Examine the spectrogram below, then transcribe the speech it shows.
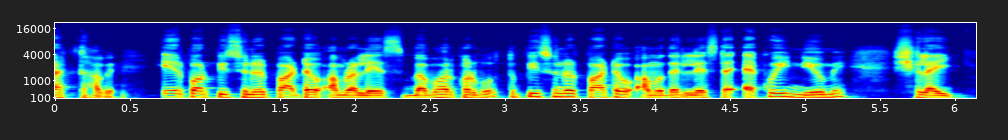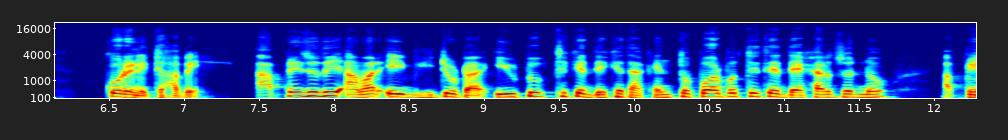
রাখতে হবে। এরপর পিছনের পার্টেও আমরা লেস ব্যবহার করব। তো পিছনের পার্টেও আমাদের লেসটা একই নিয়মে সেলাই করে নিতে হবে। আপনি যদি আমার এই ভিডিওটা ইউটিউব থেকে দেখে থাকেন, তো পরবর্তীতে দেখার জন্য আপনি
